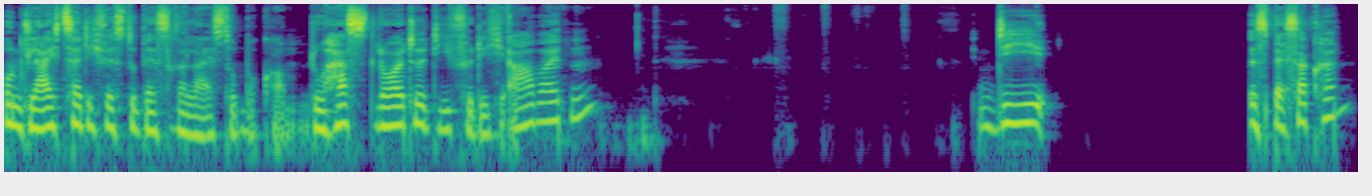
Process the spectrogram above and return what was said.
Und gleichzeitig wirst du bessere Leistung bekommen. Du hast Leute, die für dich arbeiten, die es besser können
